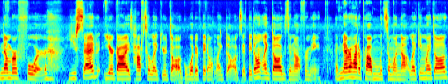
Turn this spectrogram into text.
Number four, you said your guys have to like your dog. What if they don't like dogs? If they don't like dogs, they're not for me. I've never had a problem with someone not liking my dog.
